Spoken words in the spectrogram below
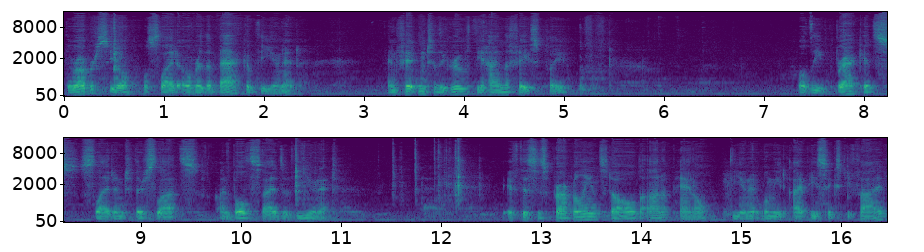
The rubber seal will slide over the back of the unit and fit into the groove behind the faceplate, while the brackets slide into their slots on both sides of the unit. If this is properly installed on a panel, the unit will meet IP65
